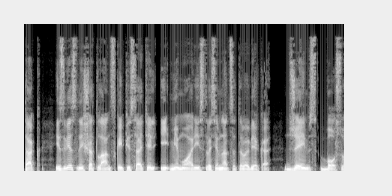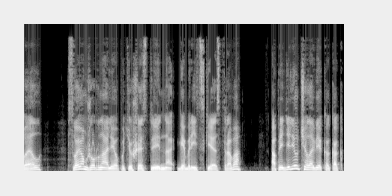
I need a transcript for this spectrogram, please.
Так, известный шотландский писатель и мемуарист XVIII века Джеймс Босуэлл в своем журнале о путешествии на Гебридские острова определил человека как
